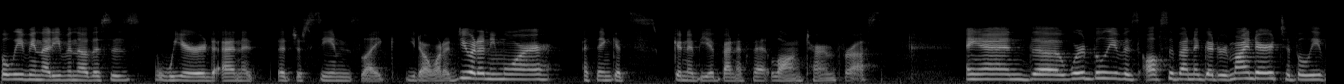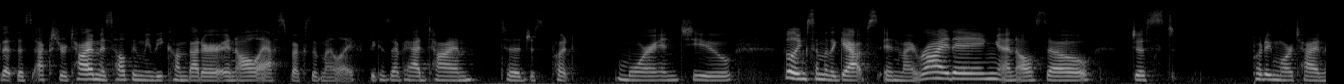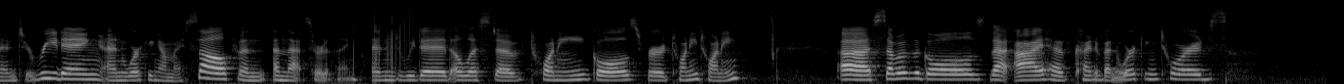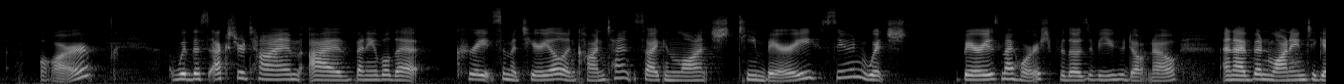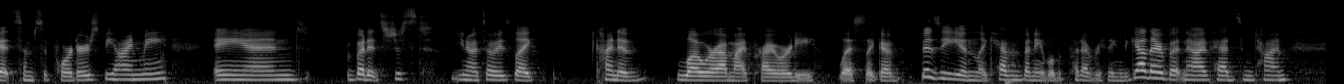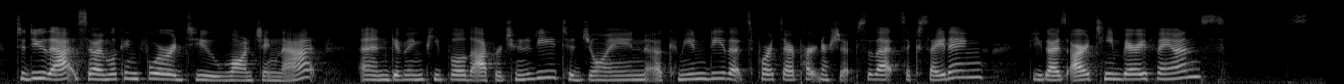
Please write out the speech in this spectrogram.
believing that even though this is weird and it, it just seems like you don't want to do it anymore, I think it's going to be a benefit long term for us. And the word believe has also been a good reminder to believe that this extra time is helping me become better in all aspects of my life because I've had time to just put more into filling some of the gaps in my riding and also just putting more time into reading and working on myself and, and that sort of thing. And we did a list of 20 goals for 2020. Uh, some of the goals that I have kind of been working towards are with this extra time, I've been able to create some material and content so I can launch Team Barry soon, which Barry is my horse, for those of you who don't know. And I've been wanting to get some supporters behind me. And, but it's just, you know, it's always like kind of lower on my priority list. Like I'm busy and like haven't been able to put everything together, but now I've had some time to do that. So I'm looking forward to launching that and giving people the opportunity to join a community that supports our partnership. So that's exciting. If you guys are Team Barry fans,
